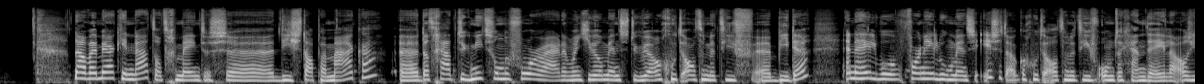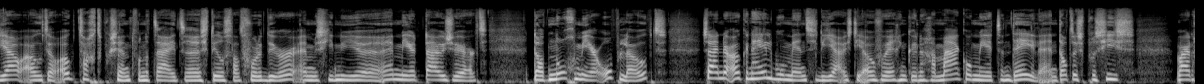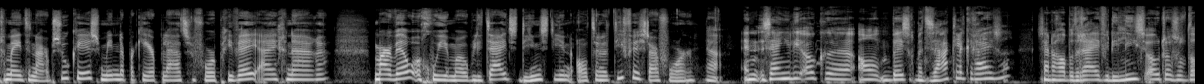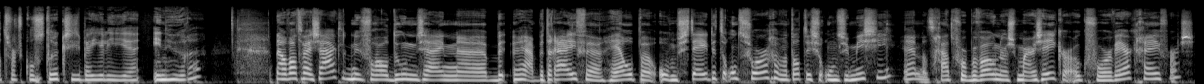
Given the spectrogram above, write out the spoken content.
Nou, wij merken inderdaad dat gemeentes uh, die stappen maken. Uh, dat gaat natuurlijk niet zonder voorwaarden, want je wil mensen natuurlijk wel een goed alternatief uh, bieden. En een heleboel, voor een heleboel mensen is het ook een goed alternatief om te gaan delen. Als jouw auto ook 80% van de tijd stilstaat voor de deur en misschien nu je meer thuis werkt, dat nog meer oploopt, zijn er ook een heleboel mensen die juist die overweging kunnen gaan maken om meer te delen. En dat is precies waar de gemeente naar op zoek is. Minder parkeerplaatsen voor privé-eigenaren, maar wel een goede mobiliteitsdienst die een alternatief is daarvoor. Ja. En zijn jullie ook uh, al bezig met zakelijk reizen? Zijn er al bedrijven die leaseauto's of dat soort constructies bij jullie uh, inhuren? Nou, wat wij zakelijk nu vooral doen, zijn be ja, bedrijven helpen om steden te ontzorgen. Want dat is onze missie. Dat gaat voor bewoners, maar zeker ook voor werkgevers.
